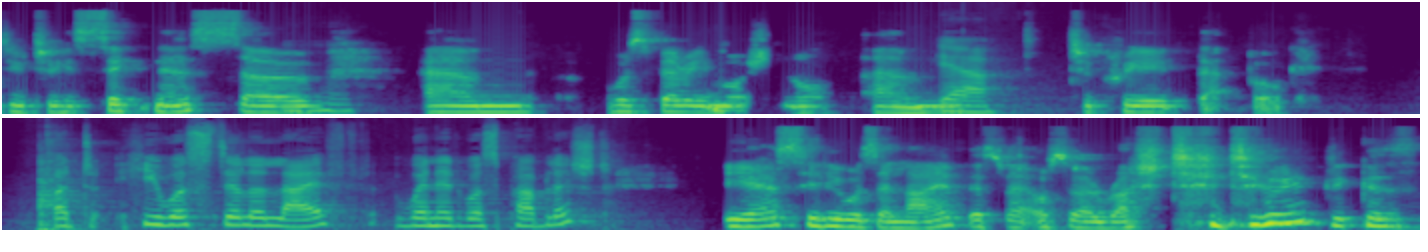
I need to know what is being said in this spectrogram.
due to his sickness. So, mm-hmm. um, was very emotional. Um, yeah. To create that book. But he was still alive when it was published? Yes, he was alive. That's why also I rushed to do it because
